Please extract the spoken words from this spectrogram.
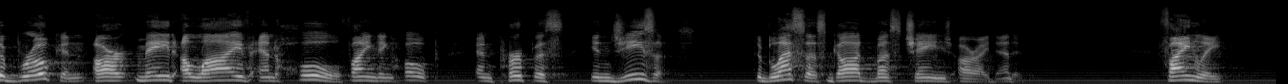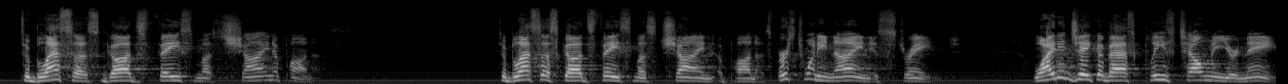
the broken are made alive and whole, finding hope and purpose in Jesus. To bless us, God must change our identity. Finally, to bless us, God's face must shine upon us. To bless us, God's face must shine upon us. Verse 29 is strange. Why did Jacob ask, Please tell me your name?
